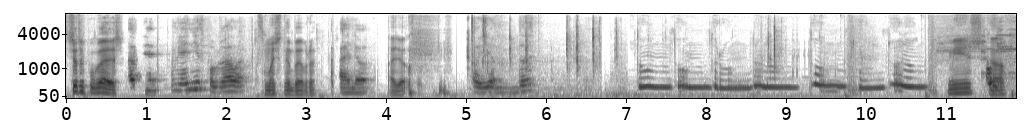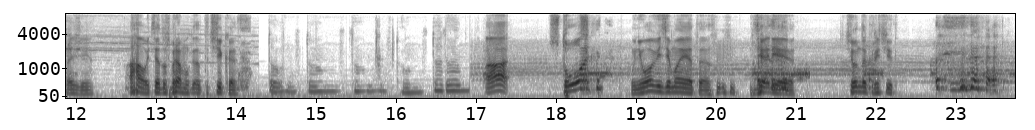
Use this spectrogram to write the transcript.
Что ты пугаешь? Меня не испугало. Смачные бебры. Алло. Алло. Ой, я... Да... Мишка, фрази. А, у тебя тут прям это чика. А, что? У него, видимо, это, диарея. Че он так кричит?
